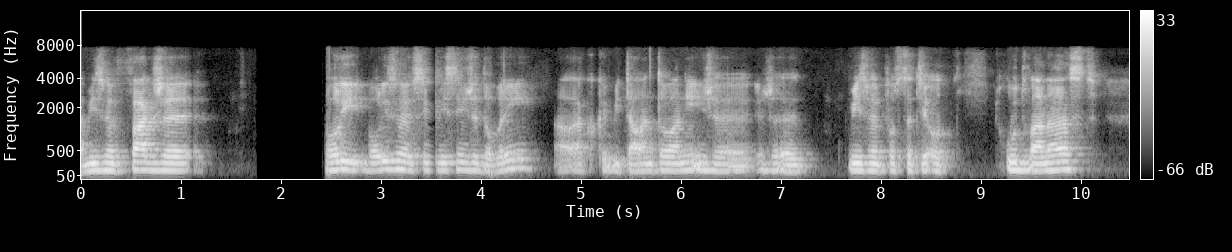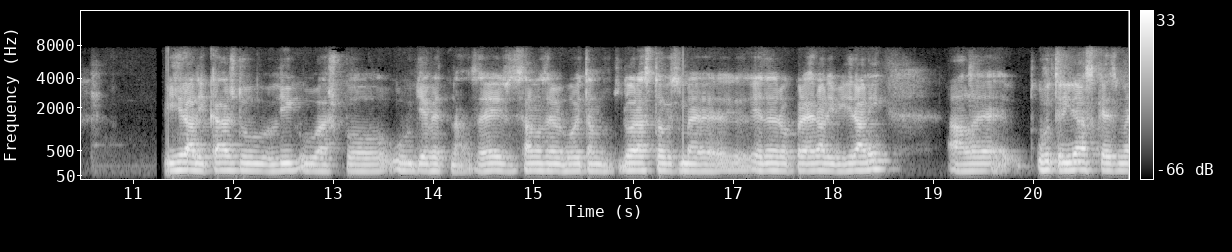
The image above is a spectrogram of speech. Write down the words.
A my sme fakt, že boli, boli sme si myslím, že dobrí, ale ako keby talentovaní, že, že my sme v podstate od U12 vyhrali každú ligu až po U19. Hej. Samozrejme, boli tam dorastok, sme jeden rok prehrali, vyhrali, ale U13 sme,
